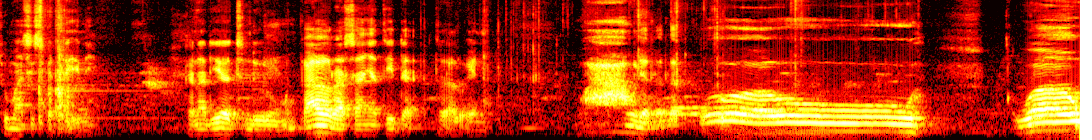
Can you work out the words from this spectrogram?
cumasi seperti ini. Karena dia cenderung mengkal rasanya tidak terlalu enak wow lihat lihat, wow. Wow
